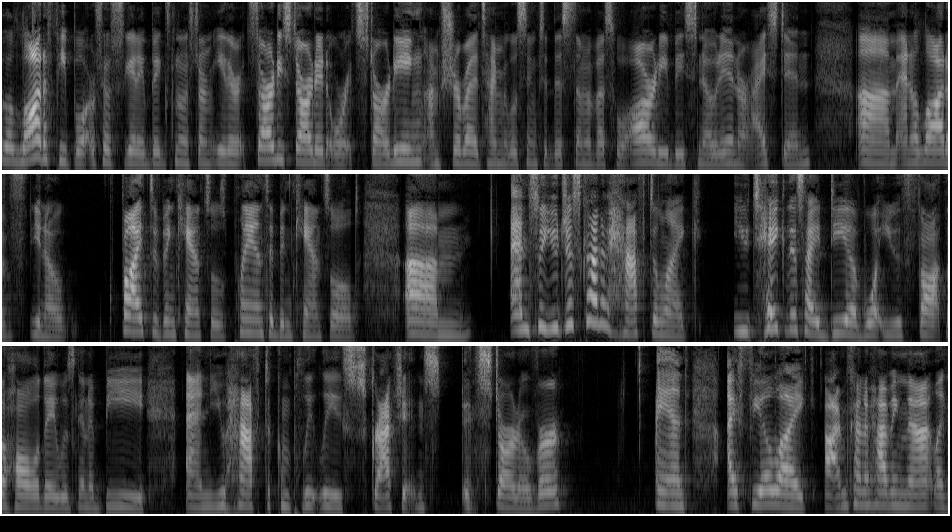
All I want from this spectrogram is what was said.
a lot of people are supposed to get a big snowstorm. Either it's already started or it's starting. I'm sure by the time you're listening to this, some of us will already be snowed in or iced in. Um, and a lot of, you know, flights have been canceled, plans have been canceled. Um, and so you just kind of have to like you take this idea of what you thought the holiday was going to be and you have to completely scratch it and, and start over and I feel like I'm kind of having that. Like,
